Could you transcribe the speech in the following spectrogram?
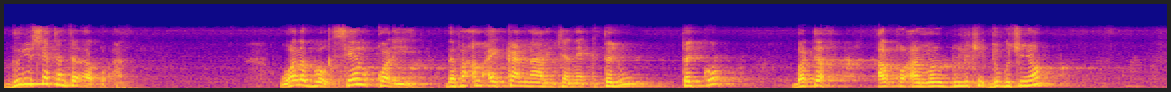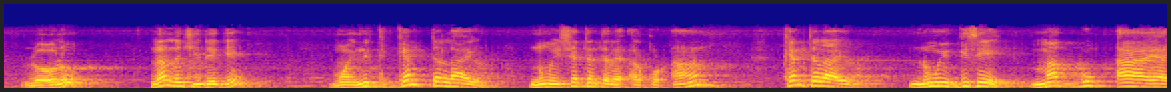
du ñu seetantal alquran wala boog seen xol yi dafa am ay kànnaar yu ca nekk tëju tëj ko ba tax alquran mënul dund ci dugg ci ñoom loolu lan lañ ciy déggee mooy nit ki kemtalaayul nu muy settantale alquran kemtalaayul nu muy gisee màggu aaya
